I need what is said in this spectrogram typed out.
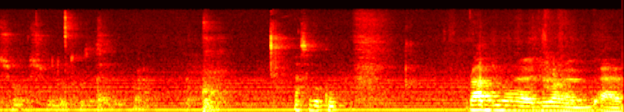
sur, sur aspects. Voilà. Merci beaucoup. Rob, do you want to, do you want to um,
